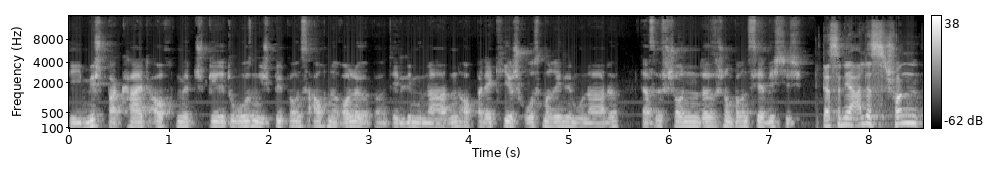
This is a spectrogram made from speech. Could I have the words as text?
die Mischbarkeit auch mit Spirituosen, die spielt bei uns auch eine Rolle bei den Limonaden, auch bei der Kirsch-Rosmarin-Limonade. Das ist schon, das ist schon bei uns sehr wichtig. Das sind ja alles schon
